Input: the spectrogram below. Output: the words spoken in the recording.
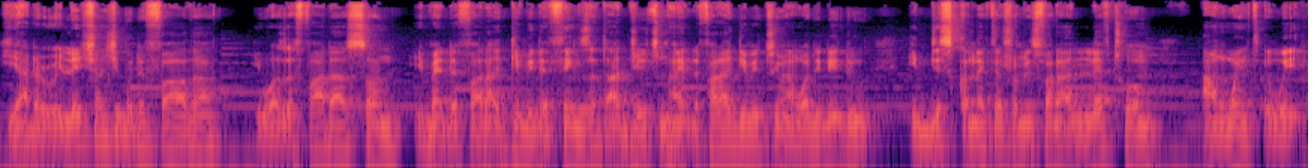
he had a relationship with the father. He was a father's son. He met the father, give me the things that are due to me. The father gave it to him. And what did he do? He disconnected from his father, left home, and went away.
